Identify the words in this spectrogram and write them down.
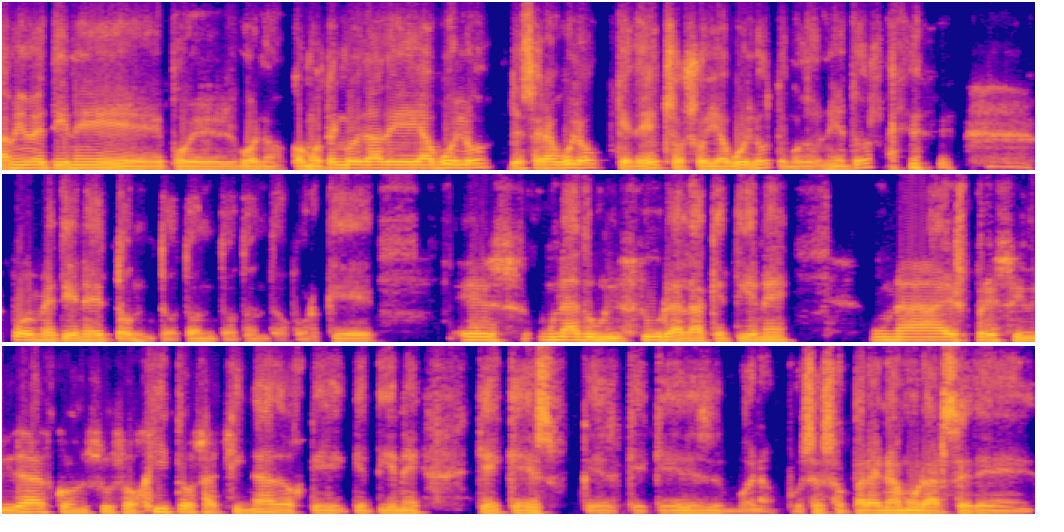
A mí me tiene, pues bueno, como tengo edad de abuelo, de ser abuelo, que de hecho soy abuelo, tengo dos nietos, pues me tiene tonto, tonto, tonto, porque es una dulzura la que tiene, una expresividad con sus ojitos achinados que, tiene, que, es, que, es, bueno, pues eso, para enamorarse de,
